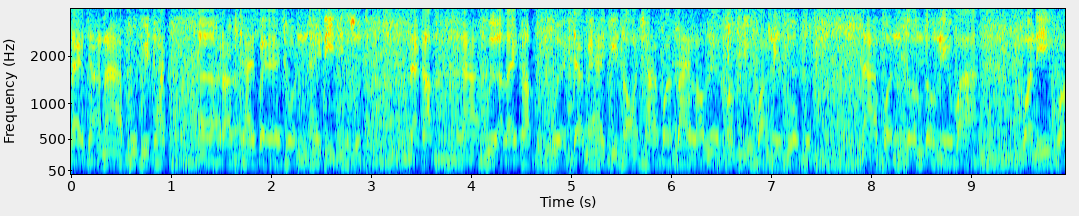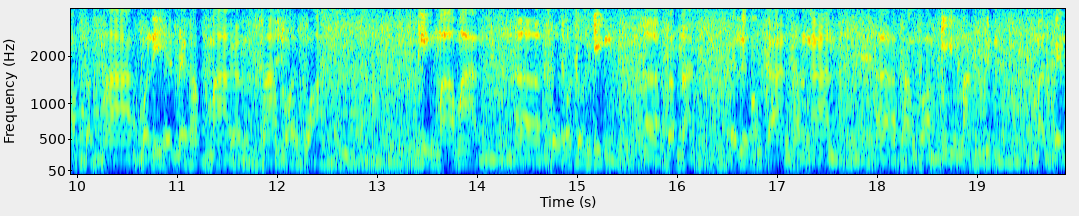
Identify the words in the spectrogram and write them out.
ในฐานะผู้พิทักษ์รับใช้ประชาชนให้ดีที่สุดนะครับนะเพื่ออะไรครับเพื่อจะไม่ให้พี่น้องชาวปากใต้เราเนี่ยเขาผิดหวังในตัวผมนะผลต้องต้องเรียนว่า วันนี้ความศรัทธาวันนี้เห็นไหมครับมากัน 300 กว่า ยิ่งมามากผมก็ต้องยิ่งตระหนักในเรื่องของการทำงานทำความดีมากขึ้น มันเป็น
